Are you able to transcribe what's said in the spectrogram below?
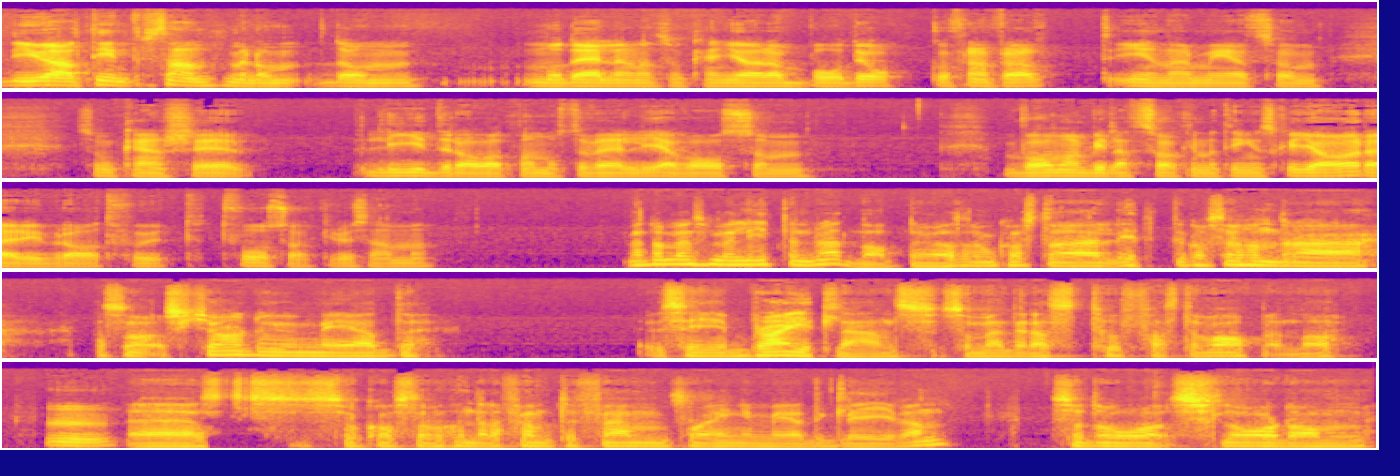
det är ju alltid intressant med de, de modellerna som kan göra både och och framförallt i en armé som, som kanske lider av att man måste välja vad som vad man vill att saker och ting ska göra är det ju bra att få ut två saker ur samma. Men de är som en liten Dreadnought nu. Alltså de kostar, det kostar 100... Alltså kör du med säg Brightlands som är deras tuffaste vapen då. Mm. eh, Så kostar de 155 poäng med Glaven. Så då slår de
